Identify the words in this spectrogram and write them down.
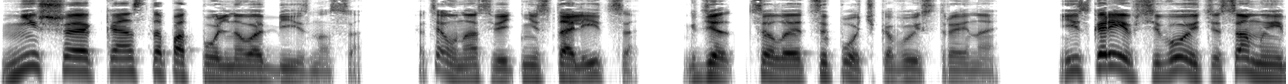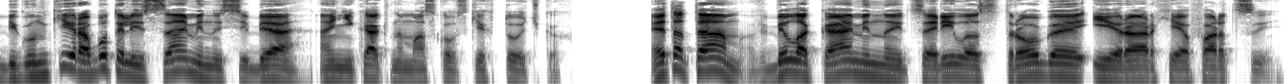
Низшая каста подпольного бизнеса. Хотя у нас ведь не столица, где целая цепочка выстроена. И, скорее всего, эти самые бегунки работали сами на себя, а не как на московских точках. Это там, в Белокаменной, царила строгая иерархия форцы.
